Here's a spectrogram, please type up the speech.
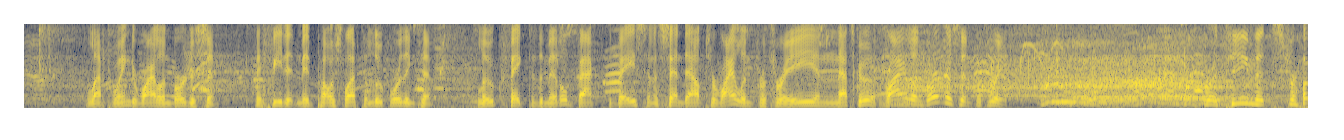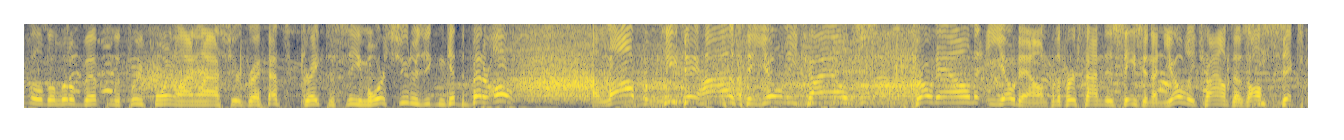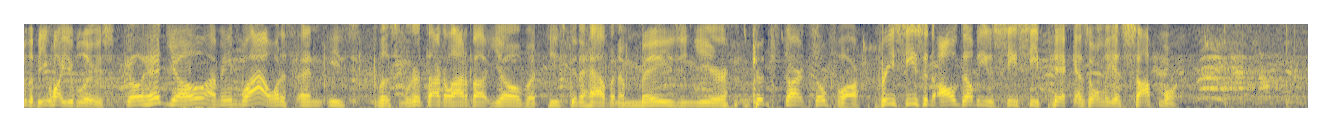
Left wing to Rylan Bergersen. They feed it mid post left to Luke Worthington. Luke fake to the middle, back to the base, and a send out to Ryland for three, and that's good. Ryland Bergersen for three. For a team that struggled a little bit from the three point line last year, Greg, that's great to see. More shooters you can get, the better. Oh! A lob from TJ Haws to Yoeli Childs. Throw down, Yo down for the first time this season. And Yoeli Childs has all six for the BYU Blues. Go ahead, Yo. I mean, wow. What a, and he's, listen, we're going to talk a lot about Yo, but he's going to have an amazing year. Good start so far. Preseason All WCC pick as only a sophomore.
